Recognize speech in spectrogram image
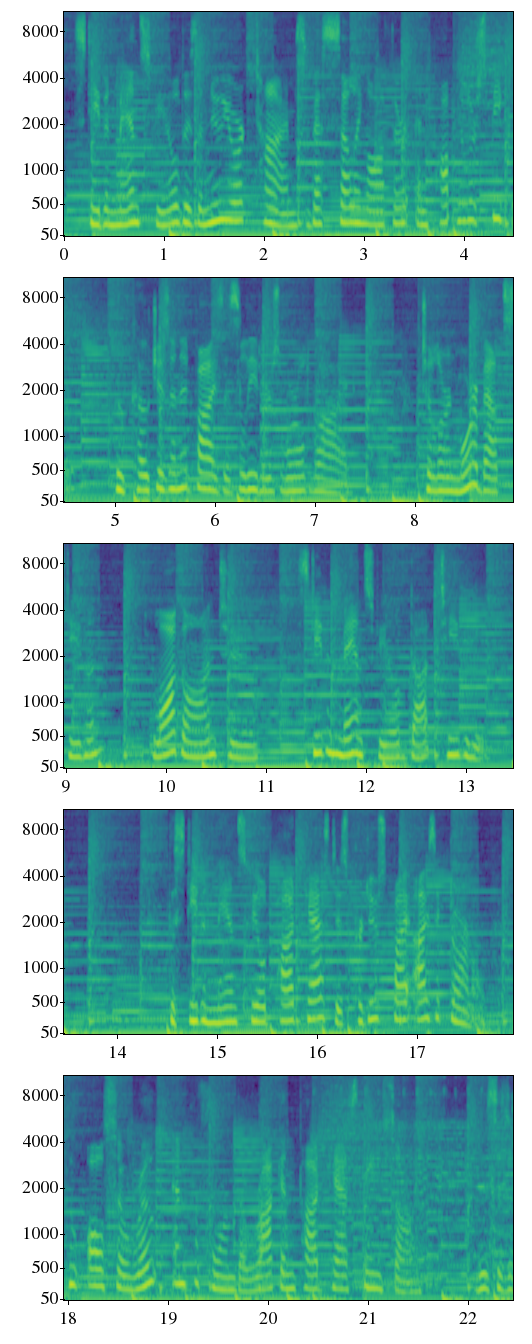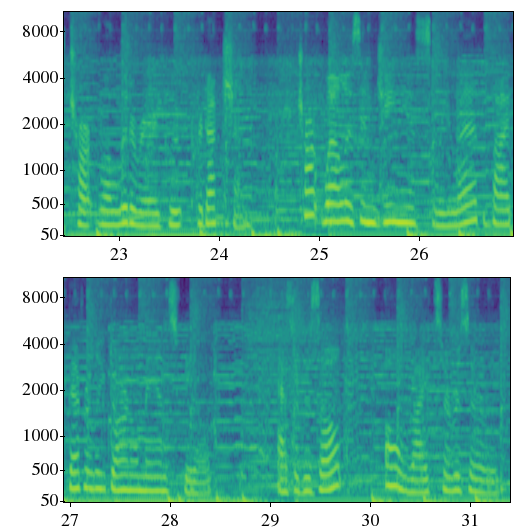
Stephen Mansfield is a New York Times best-selling author and popular speaker who coaches and advises leaders worldwide. To learn more about Stephen, log on to stephenmansfield.tv. The Stephen Mansfield podcast is produced by Isaac Darnell, who also wrote and performed the Rockin' Podcast theme song. This is a Chartwell Literary Group production. Chartwell is ingeniously led by Beverly Darnell Mansfield. As a result, all rights are reserved.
